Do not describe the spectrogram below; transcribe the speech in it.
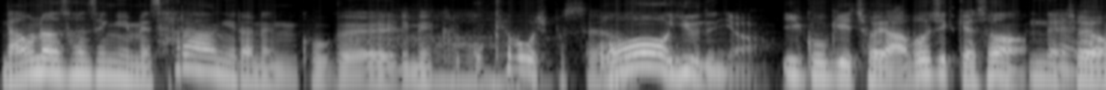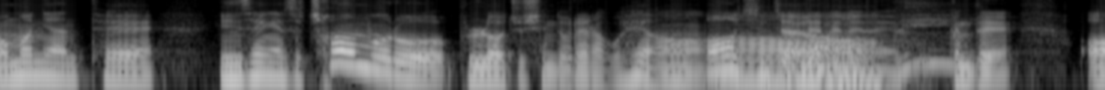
나훈아 선생님의 사랑이라는 곡을 리메이크를 꼭 해보고 싶었어요. 어, 이유는요? 이 곡이 저희 아버지께서 네. 저희 어머니한테 인생에서 처음으로 불러주신 노래라고 해요. 어, 진짜요? 네네네. 근데 어,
